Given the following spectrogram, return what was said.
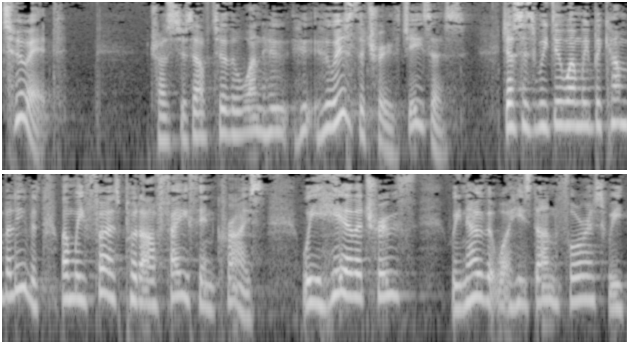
to it. Trust yourself to the one who, who, who is the truth, Jesus. Just as we do when we become believers. When we first put our faith in Christ, we hear the truth, we know that what he's done for us, we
